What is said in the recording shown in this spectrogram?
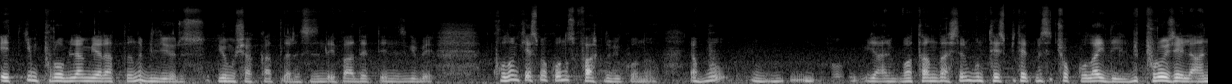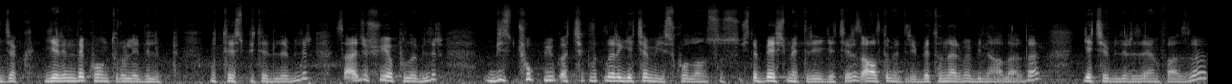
etkin problem yarattığını biliyoruz yumuşak katların sizin de ifade ettiğiniz gibi. Kolon kesme konusu farklı bir konu. Ya bu yani vatandaşların bunu tespit etmesi çok kolay değil. Bir projeyle ancak yerinde kontrol edilip bu tespit edilebilir. Sadece şu yapılabilir. Biz çok büyük açıklıkları geçemeyiz kolonsuz. İşte 5 metreyi geçeriz, 6 metreyi betonerme binalarda geçebiliriz en fazla.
